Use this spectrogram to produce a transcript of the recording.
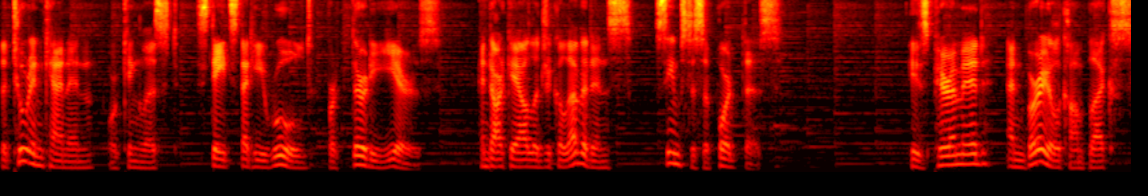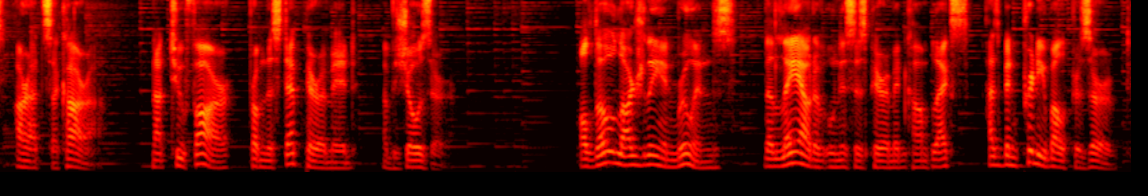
The Turin canon, or king list, states that he ruled for 30 years, and archaeological evidence seems to support this. His pyramid and burial complex are at Saqqara, not too far from the step pyramid of Djoser. Although largely in ruins, the layout of Unas's pyramid complex has been pretty well preserved.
